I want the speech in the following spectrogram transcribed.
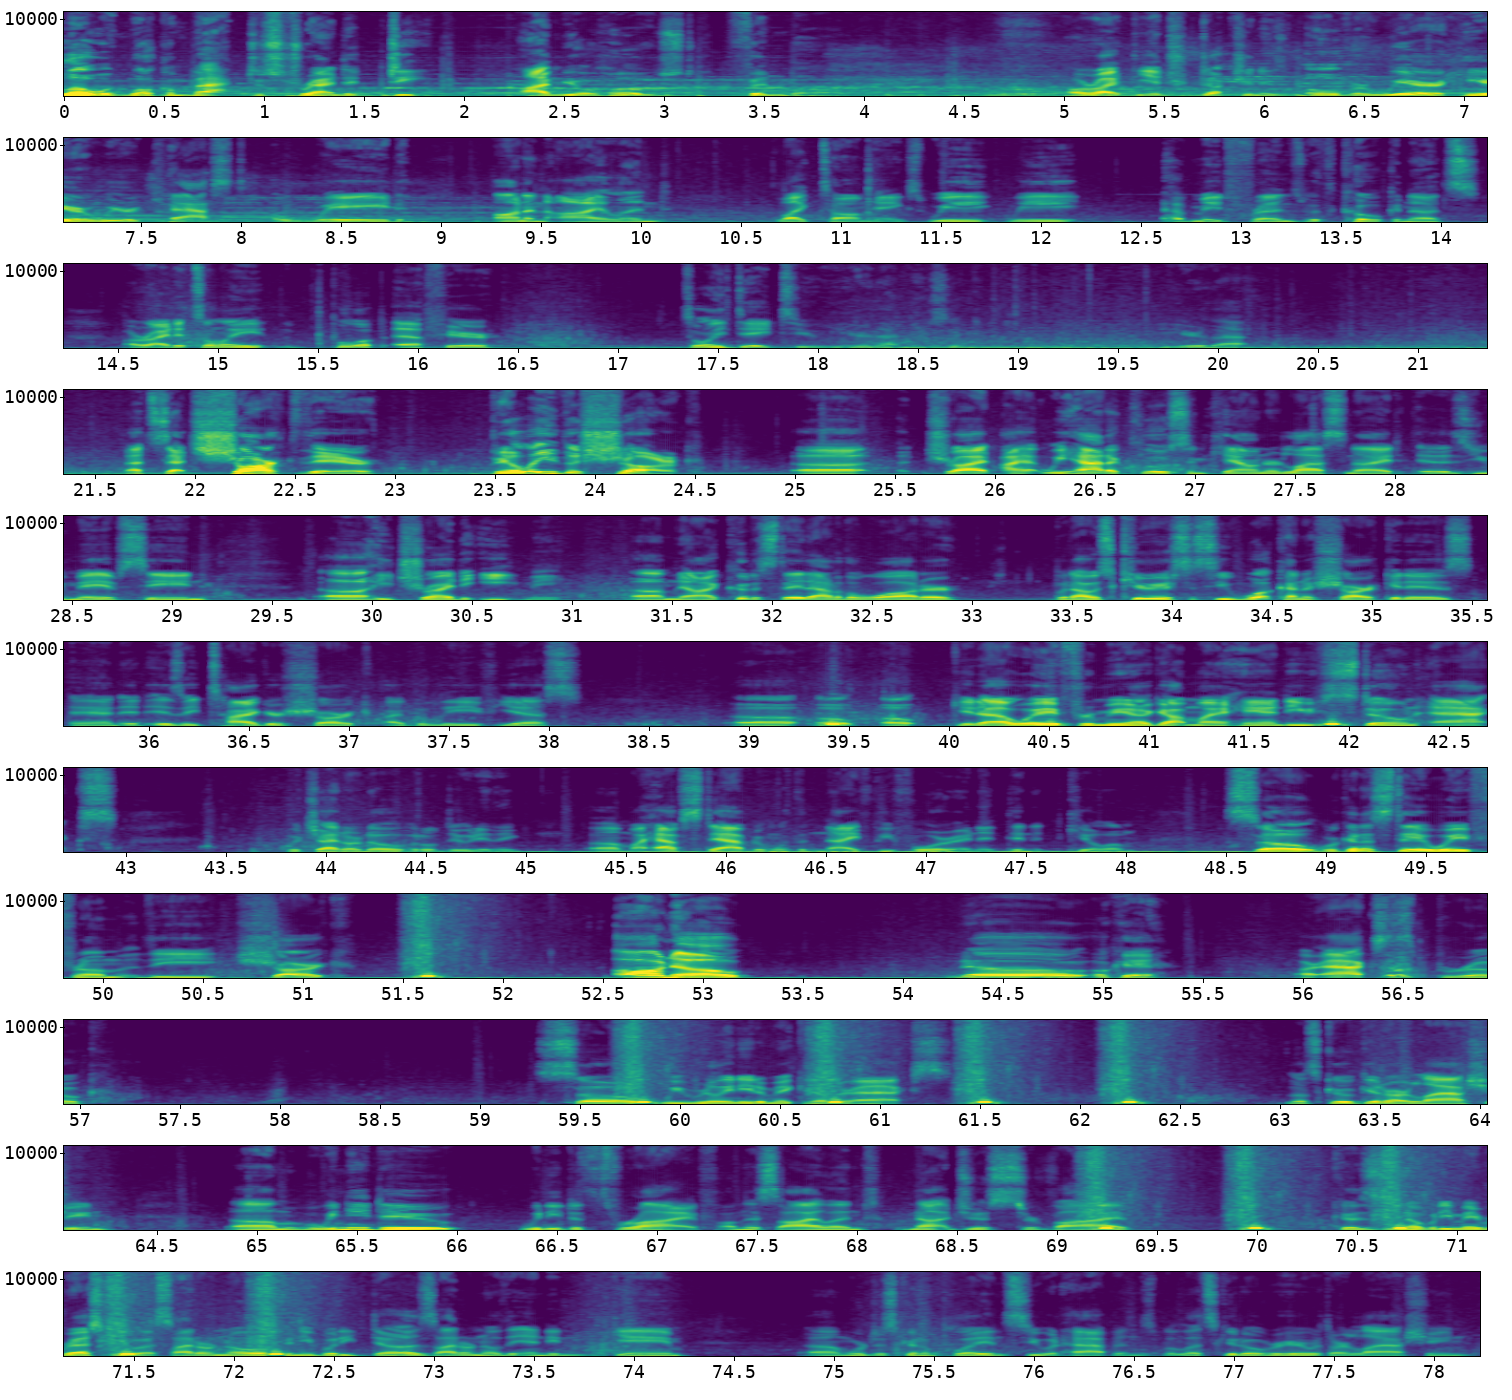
Hello and welcome back to Stranded Deep. I'm your host, Finnball. All right, the introduction is over. We are here. We are cast away on an island, like Tom Hanks. We we have made friends with coconuts. All right, it's only pull up F here. It's only day two. You hear that music? You hear that? That's that shark there, Billy the shark. Uh, tried. I we had a close encounter last night, as you may have seen. Uh, he tried to eat me. Um, now I could have stayed out of the water, but I was curious to see what kind of shark it is, and it is a tiger shark, I believe. Yes. Uh, oh, oh, get away from me. I got my handy stone axe, which I don't know if it'll do anything. Um, I have stabbed him with a knife before, and it didn't kill him. So, we're going to stay away from the shark. Oh, no. No. Okay. Our axe is broke. So, we really need to make another axe. Let's go get our lashing. Um, but we need to we need to thrive on this island, not just survive. Because nobody may rescue us. I don't know if anybody does. I don't know the ending of the game. Um, we're just going to play and see what happens. But let's get over here with our lashing.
